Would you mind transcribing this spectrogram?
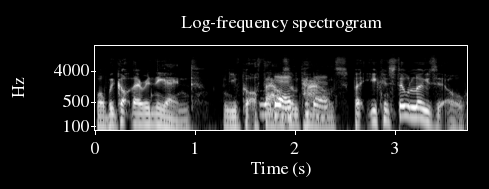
Well, we got there in the end, and you've got a thousand pounds, but you can still lose it all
